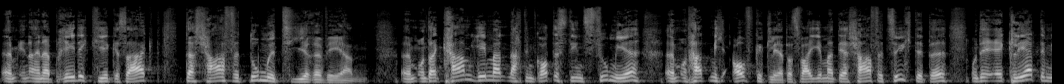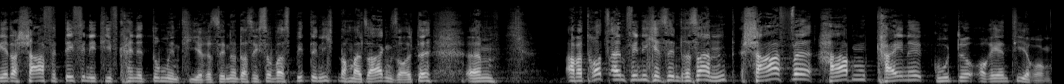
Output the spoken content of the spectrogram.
ähm, in einer Predigt hier gesagt, dass Schafe dumme Tiere wären. Ähm, und dann kam jemand nach dem Gottesdienst zu mir und hat mich aufgeklärt. Das war jemand, der Schafe züchtete und er erklärte mir, dass Schafe definitiv keine dummen Tiere sind und dass ich sowas bitte nicht nochmal sagen sollte. Aber trotz allem finde ich es interessant, Schafe haben keine gute Orientierung,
